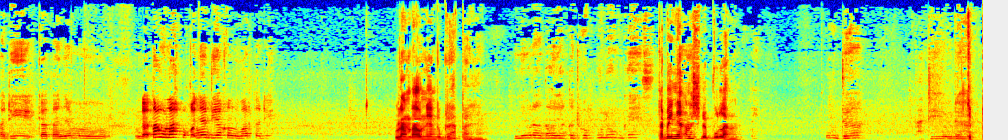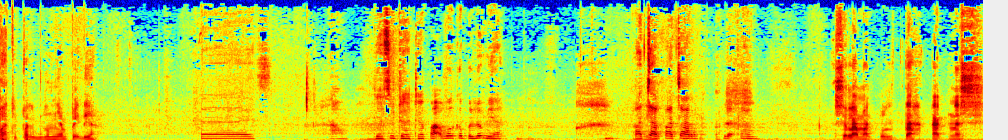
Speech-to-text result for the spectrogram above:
tadi katanya mau enggak tahu lah pokoknya dia keluar tadi Ulang tahun yang keberapa ya? ini ulang tahun yang ke-20 guys Tapi ini anak sudah pulang. udah tadi udah Cepat cepat belum nyampe dia. guys tahu dia sudah ada Pak Wo ke belum ya pacar pacar enggak tahu Selamat ultah Agnes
